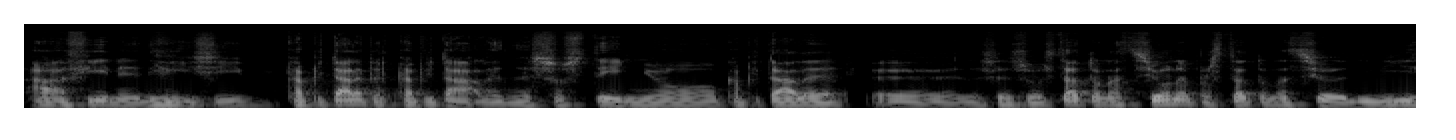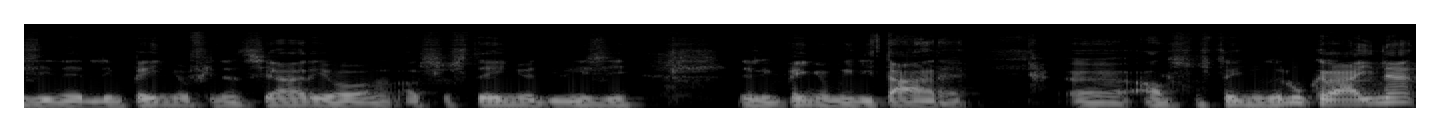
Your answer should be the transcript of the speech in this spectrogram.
alla fine divisi, capitale per capitale, nel sostegno capitale, eh, nel senso Stato-nazione per Stato-nazione, divisi nell'impegno finanziario al sostegno e divisi nell'impegno militare eh, al sostegno dell'Ucraina.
